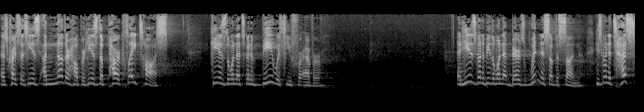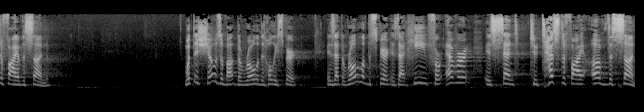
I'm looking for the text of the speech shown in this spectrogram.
As Christ says, he is another helper. He is the parakletos. He is the one that's going to be with you forever. And he is going to be the one that bears witness of the Son. He's going to testify of the Son. What this shows about the role of the Holy Spirit is that the role of the Spirit is that he forever is sent to testify of the Son.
